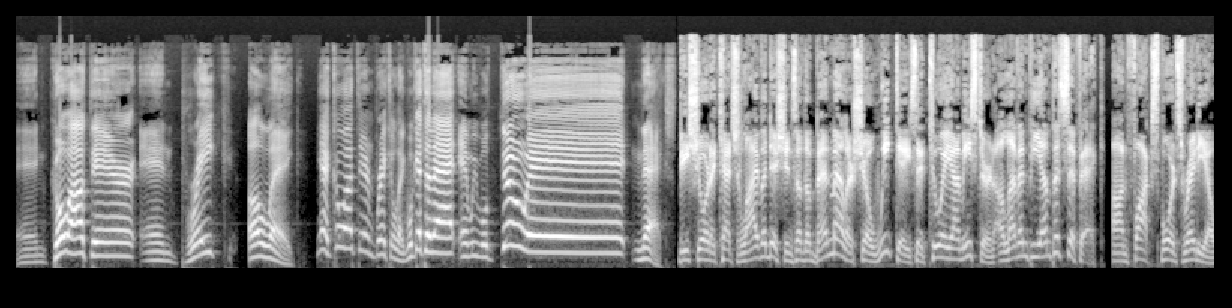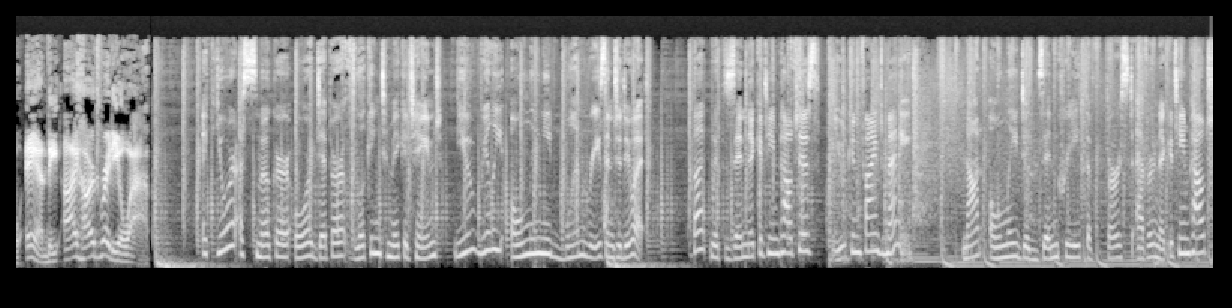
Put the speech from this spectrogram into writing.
and go out there and break a leg. Yeah, go out there and break a leg. We'll get to that, and we will do it next. Be sure to catch live editions of the Ben Maller Show weekdays at 2 a.m. Eastern, 11 p.m. Pacific on Fox Sports Radio and the iHeartRadio app. If you're a smoker or dipper looking to make a change, you really only need one reason to do it. But with Zyn nicotine pouches, you can find many. Not only did Zyn create the first ever nicotine pouch,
